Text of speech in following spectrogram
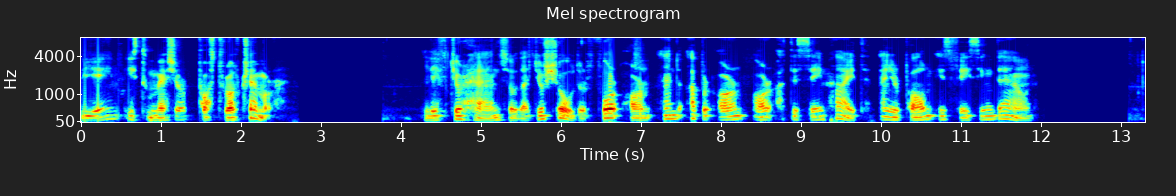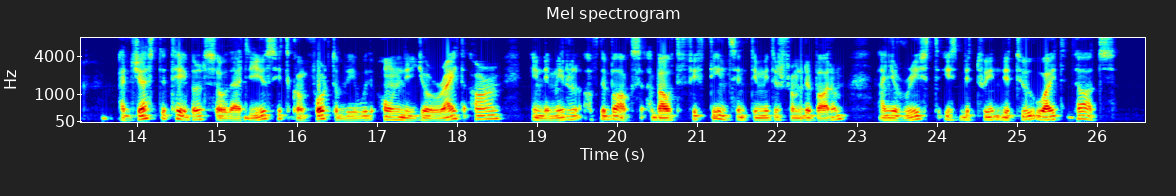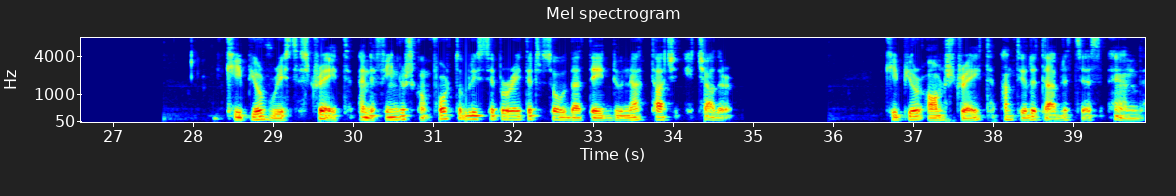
The aim is to measure postural tremor. Lift your hand so that your shoulder, forearm, and upper arm are at the same height and your palm is facing down. Adjust the table so that you sit comfortably with only your right arm in the middle of the box, about 15 centimeters from the bottom, and your wrist is between the two white dots. Keep your wrist straight and the fingers comfortably separated so that they do not touch each other. Keep your arm straight until the tablet says end.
